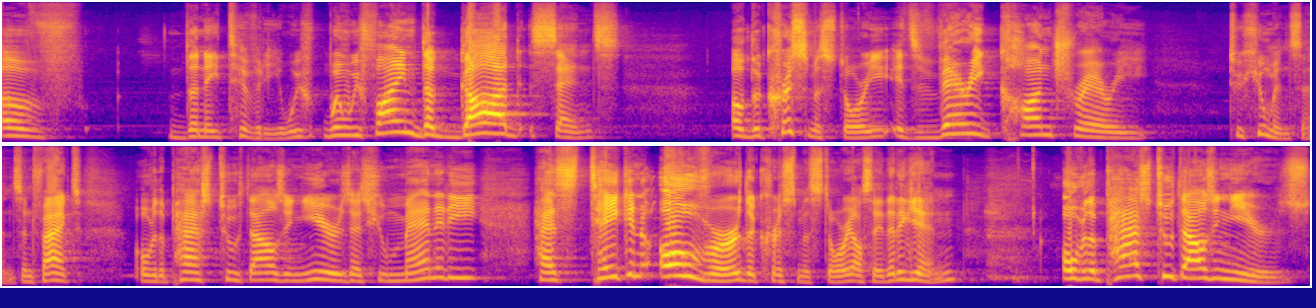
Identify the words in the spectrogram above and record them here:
of the nativity, we, when we find the God sense of the Christmas story, it's very contrary to human sense. In fact, over the past 2,000 years, as humanity has taken over the Christmas story, I'll say that again. Over the past 2,000 years,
